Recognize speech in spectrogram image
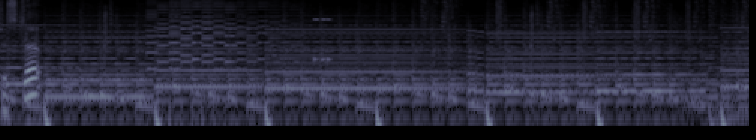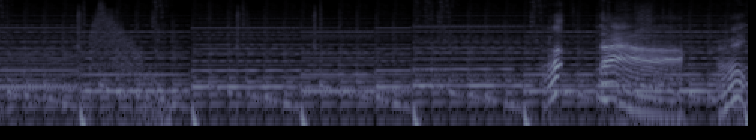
Your step. Oh, ah, alright.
